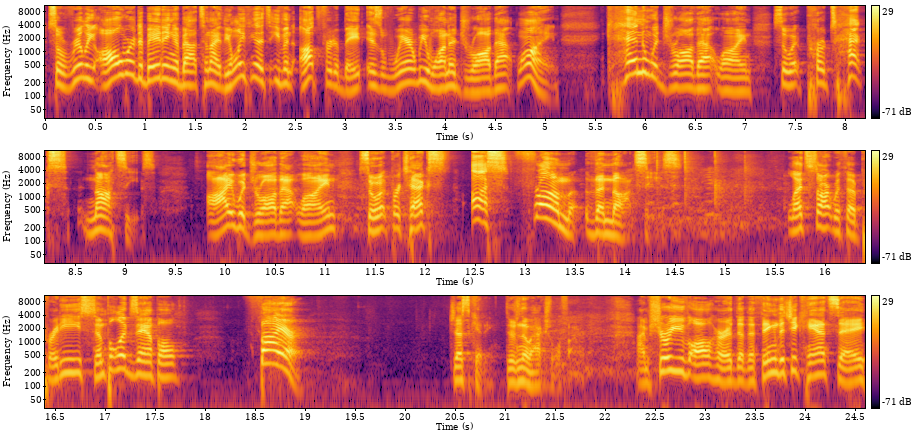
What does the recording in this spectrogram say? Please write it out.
So, really, all we're debating about tonight, the only thing that's even up for debate is where we want to draw that line. Ken would draw that line so it protects Nazis. I would draw that line so it protects us from the Nazis let's start with a pretty simple example fire. Just kidding. There's no actual fire. I'm sure you've all heard that the thing that you can't say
